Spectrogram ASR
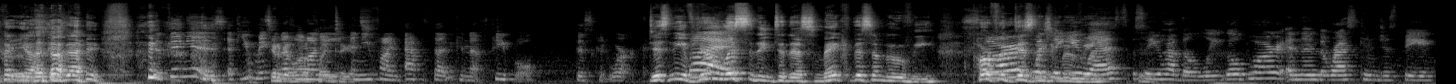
Thank you yeah, yeah, exactly. The thing is, if you make It's gonna be a enough lot of plane money and you find apathetic enough people, this could work. Disney, if But- you're listening to this, make this a movie. Perfect Start Disney with the movie. U.S. so you have the legal part, and then the rest can just be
